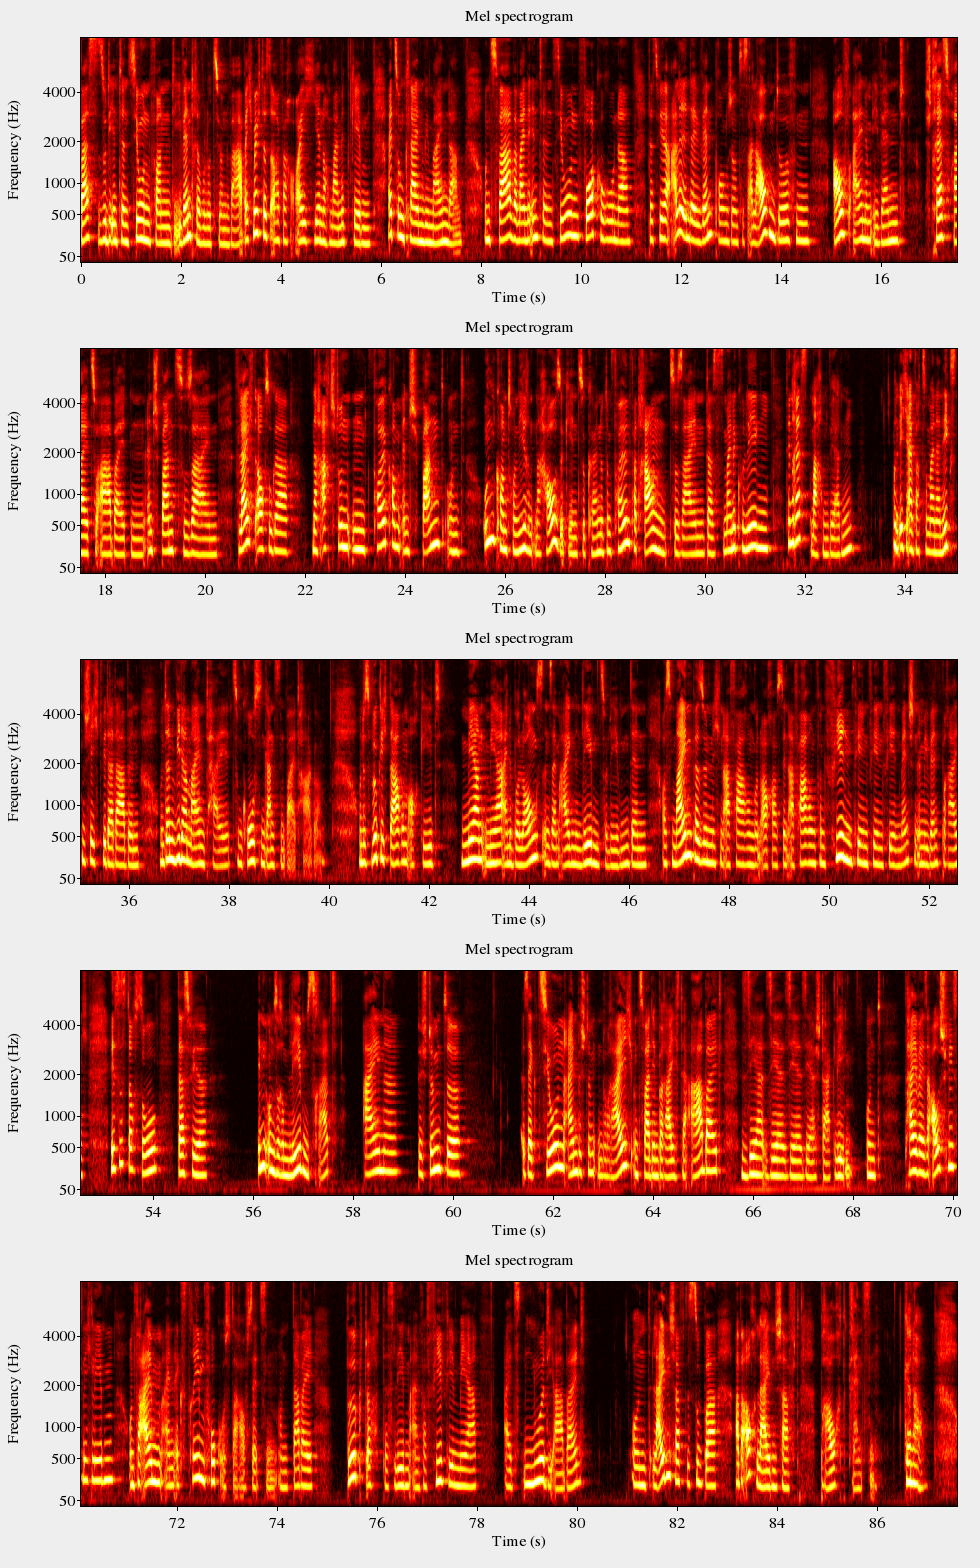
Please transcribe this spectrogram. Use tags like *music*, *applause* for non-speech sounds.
was so die Intention von die Eventrevolution war. Aber ich möchte es auch einfach euch hier nochmal mitgeben, als so einen kleinen Reminder. Und zwar war meine Intention vor Corona, dass wir alle in der Eventbranche uns es erlauben dürfen, auf einem Event stressfrei zu arbeiten, entspannt zu sein, vielleicht auch sogar nach acht Stunden vollkommen entspannt und unkontrollierend nach Hause gehen zu können und im vollen Vertrauen zu sein, dass meine Kollegen den Rest machen werden und ich einfach zu meiner nächsten Schicht wieder da bin und dann wieder meinen Teil zum großen Ganzen beitrage. Und es wirklich darum auch geht, mehr und mehr eine Balance in seinem eigenen Leben zu leben. Denn aus meinen persönlichen Erfahrungen und auch aus den Erfahrungen von vielen, vielen, vielen, vielen Menschen im Eventbereich ist es doch so, dass wir in unserem Lebensrad eine bestimmte Sektion, einen bestimmten Bereich, und zwar den Bereich der Arbeit, sehr, sehr, sehr, sehr stark leben und teilweise ausschließlich leben und vor allem einen extremen Fokus darauf setzen. Und dabei birgt doch das Leben einfach viel, viel mehr als nur die Arbeit. Und Leidenschaft ist super, aber auch Leidenschaft braucht Grenzen. Genau.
